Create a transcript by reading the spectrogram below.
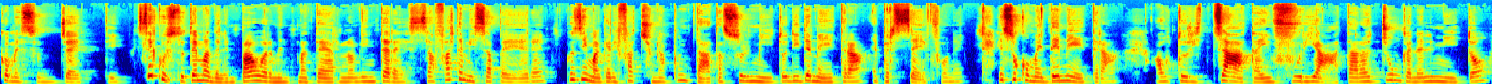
come soggetti. Se questo tema dell'empowerment materno vi interessa, fatemi sapere, così magari faccio una puntata sul mito di Demetra e Persefone e su come Demetra, autorizzata e infuriata, raggiunga nel mito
